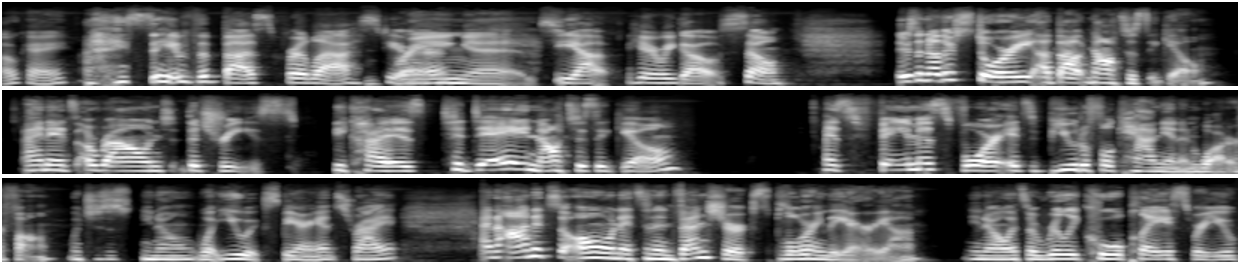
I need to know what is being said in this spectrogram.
Okay. I saved the best for last here. Bring it. Yeah, here we go. So there's another story about Nauthúsagil, and it's around the trees because today Nauthúsagil is famous for its beautiful canyon and waterfall, which is, you know, what you experienced, right? And on its own, it's an adventure exploring the area. You know, it's a really cool place where you,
